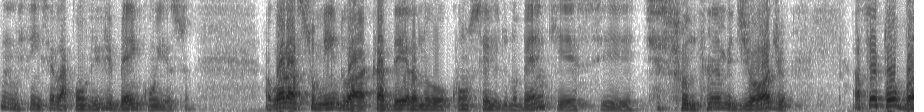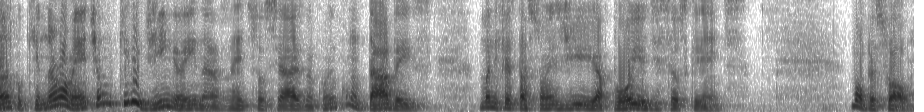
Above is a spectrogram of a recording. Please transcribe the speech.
enfim, sei lá, convive bem com isso. Agora, assumindo a cadeira no conselho do Nubank, esse tsunami de ódio acertou o banco, que normalmente é um queridinho aí nas redes sociais, né, com incontáveis manifestações de apoio de seus clientes. Bom, pessoal,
